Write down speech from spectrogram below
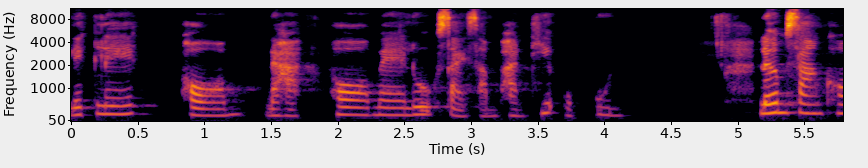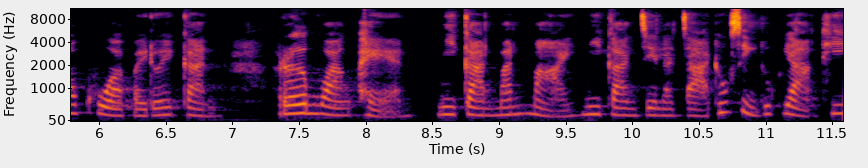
เล็กๆ พร้อมนะคะ พ่อแม่ลูกสายสัมพันธ์ที่อบอุ่น เริ่มสร้างครอบครัวไปด้วยกัน เริ่มวางแผน มีการมั่นหมาย มีการเจรจาทุกสิ่งทุกอย่างที่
